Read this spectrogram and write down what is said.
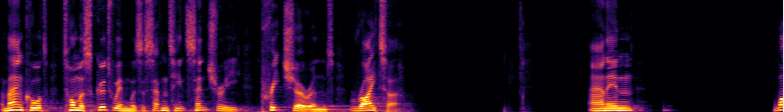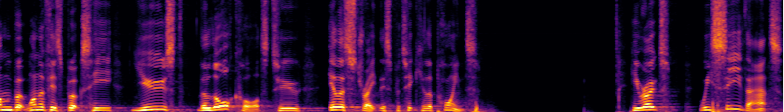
A man called Thomas Goodwin was a 17th century preacher and writer. And in one, book, one of his books, he used the law court to illustrate this particular point. He wrote, We see that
